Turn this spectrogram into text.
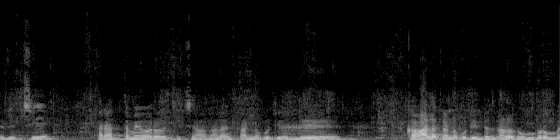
மிதித்து ரத்தமே வர வச்சுச்சு. அதனால் அந்த கண்ணுக்குட்டி வந்து காலை கண்ணுக்குட்டின்றதுனால ரொம்ப ரொம்ப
